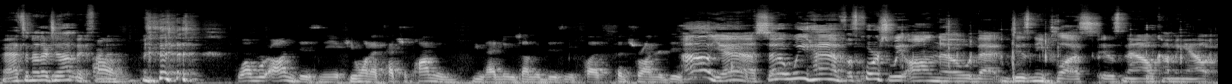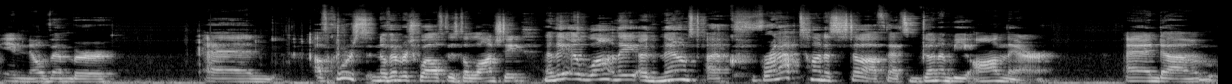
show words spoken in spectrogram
that's another topic for now. Um, While we're on Disney, if you want to touch upon the, you had news on the Disney Plus since we're on the Disney. Oh yeah, so we have, of course, we all know that Disney Plus is now coming out in November, and of course, November twelfth is the launch date. Now they they announced a crap ton of stuff that's gonna be on there, and um,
